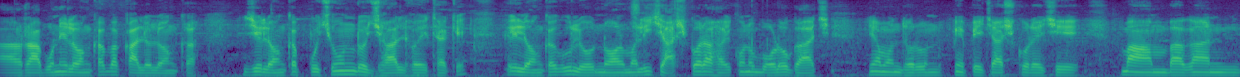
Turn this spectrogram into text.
আর রাবণী লঙ্কা বা কালো লঙ্কা। যে লঙ্কা প্রচণ্ড ঝাল হয়ে থাকে, এই লঙ্কাগুলো নর্মালি চাষ করা হয় কোনো বড় গাছ। যেমন ধরুন, পেঁপে চাষ করেছে বা আম বাগান,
